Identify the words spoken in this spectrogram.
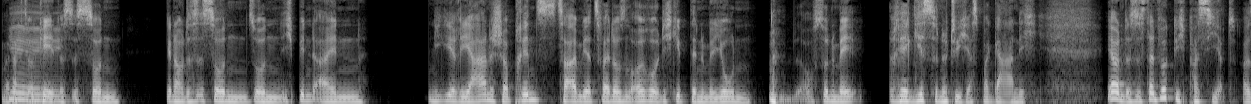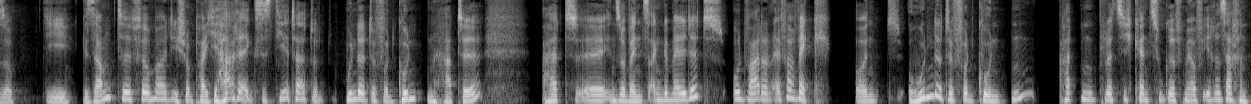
Man dachte, okay, das ist so ein, genau, das ist so ein, so ein, ich bin ein, nigerianischer Prinz, zahl mir 2000 Euro und ich gebe dir eine Million. Auf so eine Mail reagierst du natürlich erstmal gar nicht. Ja, und das ist dann wirklich passiert. Also die gesamte Firma, die schon ein paar Jahre existiert hat und hunderte von Kunden hatte, hat äh, Insolvenz angemeldet und war dann einfach weg. Und hunderte von Kunden hatten plötzlich keinen Zugriff mehr auf ihre Sachen.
